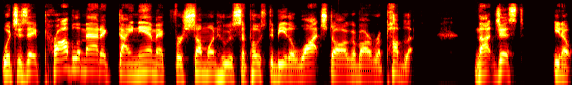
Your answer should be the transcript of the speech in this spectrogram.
which is a problematic dynamic for someone who is supposed to be the watchdog of our republic not just, you know,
